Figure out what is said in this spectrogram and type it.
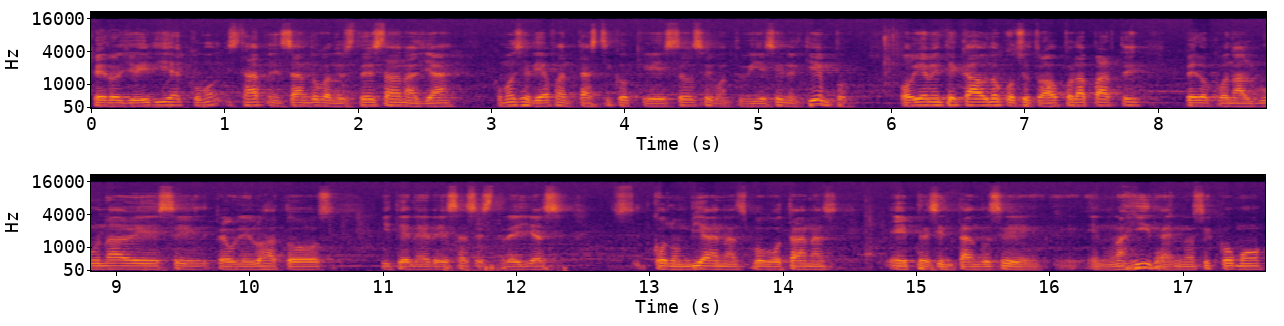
Pero yo diría, ¿cómo estaba pensando cuando ustedes estaban allá? ¿Cómo sería fantástico que esto se mantuviese en el tiempo? Obviamente cada uno con su trabajo por aparte, pero con alguna vez eh, reunirlos a todos y tener esas estrellas colombianas, bogotanas, eh, presentándose en una gira. No sé cómo,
